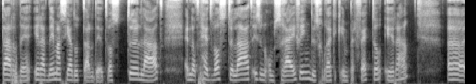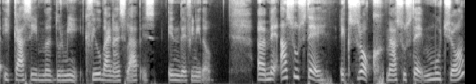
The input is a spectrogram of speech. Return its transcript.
tarde. Era demasiado tarde. Het was te laat. En dat het was te laat is een omschrijving. Dus gebruik ik imperfecto. Era. Uh, y casi me dormí. Ik viel bijna in slaap is indefinido. Uh, me asusté. Schrok. Me asusté mucho.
